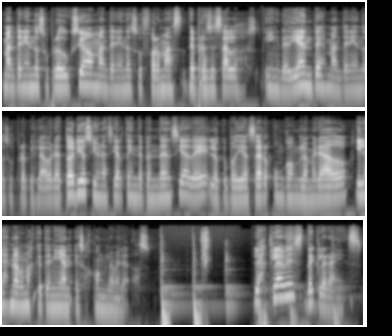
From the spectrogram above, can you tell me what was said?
manteniendo su producción, manteniendo sus formas de procesar los ingredientes, manteniendo sus propios laboratorios y una cierta independencia de lo que podía ser un conglomerado y las normas que tenían esos conglomerados. Las claves de Clarins.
